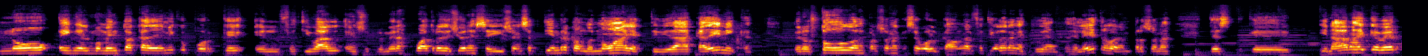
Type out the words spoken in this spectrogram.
no en el momento académico porque el festival en sus primeras cuatro ediciones se hizo en septiembre cuando no hay actividad académica, pero todas las personas que se volcaban al festival eran estudiantes de letras eran personas que... Y nada más hay que ver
